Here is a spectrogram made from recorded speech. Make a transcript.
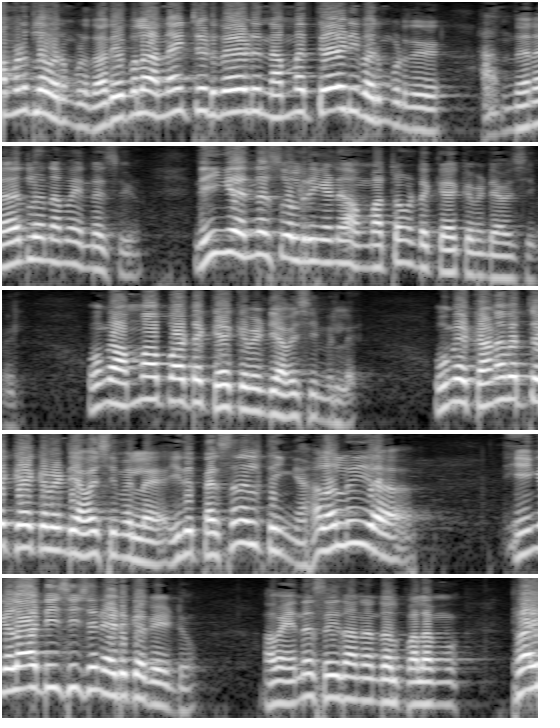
அவனத்தில் வரும் பொழுது அதே போல அனைட்டட் வேர்டு நம்ம தேடி வரும் பொழுது அந்த நேரத்தில் நம்ம என்ன செய்யணும்? நீங்க என்ன சொல்றீங்கன்னு மற்றவன்கிட்ட கேட்க வேண்டிய அவசியம் இல்லை. உங்க அம்மா அப்பாட்ட கேட்க வேண்டிய அவசியம் இல்லை. உங்க கணவர்கிட்ட கேட்க வேண்டிய அவசியம் இல்லை. இது பர்சனல் திங் ஹலலுயா நீங்களா டிசிஷன் எடுக்க வேண்டும். அவன் என்ன செய்தான் என்றால் பல ட்ரை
